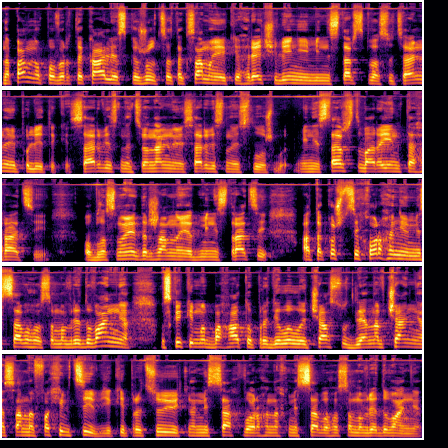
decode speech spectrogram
Напевно, по вертикалі скажу це так само, як і гарячі лінії Міністерства соціальної політики, сервіс Національної сервісної служби, Міністерства реінтеграції, обласної державної адміністрації, а також всіх органів місцевого самоврядування, оскільки ми багато приділили часу для навчання саме фахівців, які працюють на місцях в органах місцевого самоврядування.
